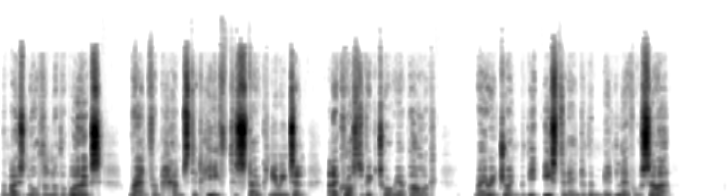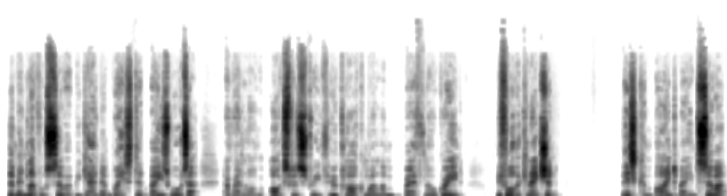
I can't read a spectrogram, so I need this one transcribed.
the most northern of the works, ran from Hampstead Heath to Stoke Newington and across Victoria Park, where it joined with the eastern end of the mid level sewer. The mid level sewer began at west at Bayswater and ran along Oxford Street through Clerkenwell and Bethnal Green, before the connection this combined main sewer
